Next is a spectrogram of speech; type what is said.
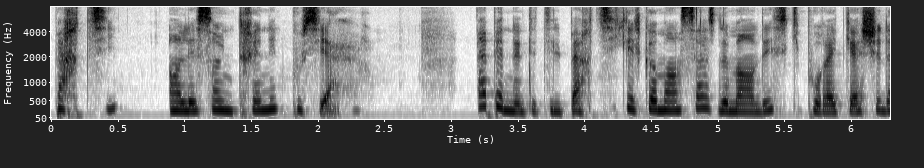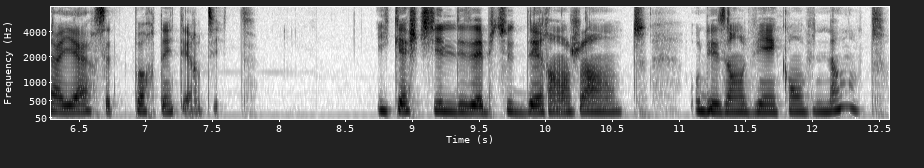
partit en laissant une traînée de poussière. À peine était-il parti qu'elle commença à se demander ce qui pourrait être caché derrière cette porte interdite. Y cache-t-il des habitudes dérangeantes ou des envies inconvenantes?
